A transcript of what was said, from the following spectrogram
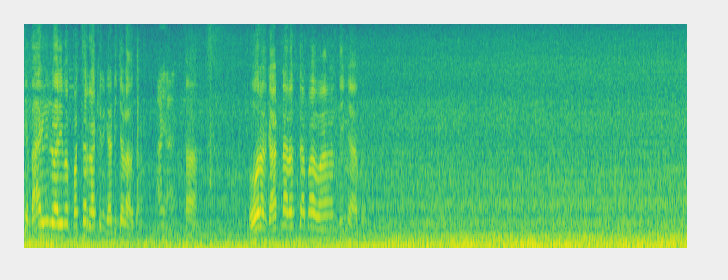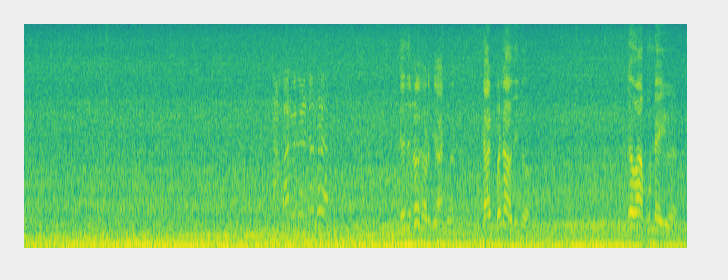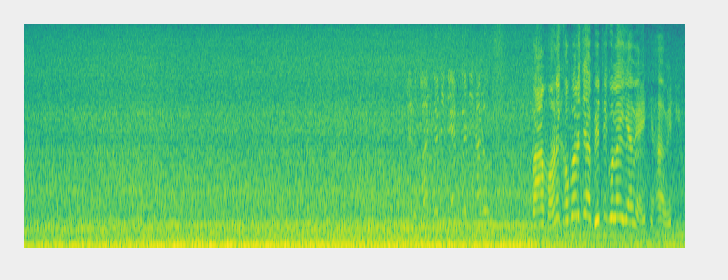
કે બાર વાળીમાં પથ્થર રાખીને ગાડી ચડાવતા. હા હોરન ઘાટના રસ્તા પર વાહન ધીમે આપે આમ બાર મિનિટ ન થયા તે તો ન ખડતી આખું ઘાટ બનાવી દીધો. જો આ ભૂંડાયું મને ખબર છે આ બેઠી ગોલાઈ આવે અહીંથી. હા બેઠી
